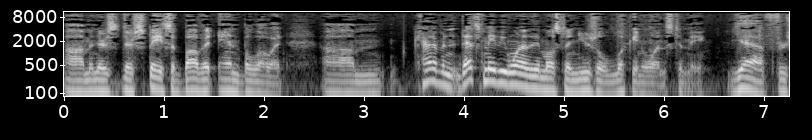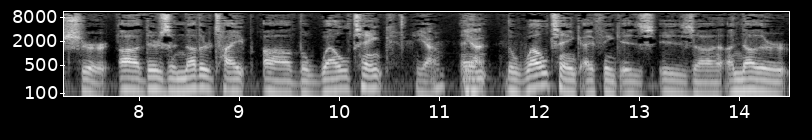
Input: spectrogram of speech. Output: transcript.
um, and there's there's space above it and below it. Um, kind of an that's maybe one of the most unusual looking ones to me. Yeah, for sure. Uh, there's another type, uh, the well tank. Yeah, And yeah. the well tank, I think, is is uh, another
